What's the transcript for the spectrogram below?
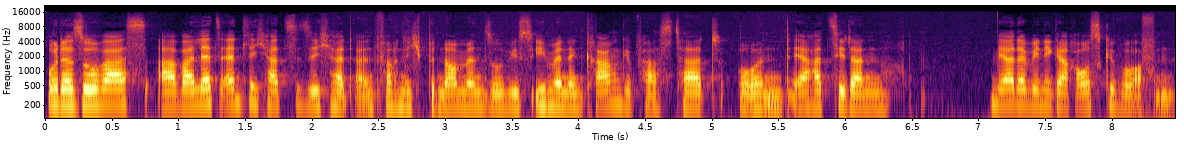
oder sowas. Aber letztendlich hat sie sich halt einfach nicht benommen, so wie es ihm in den Kram gepasst hat. Und er hat sie dann mehr oder weniger rausgeworfen.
